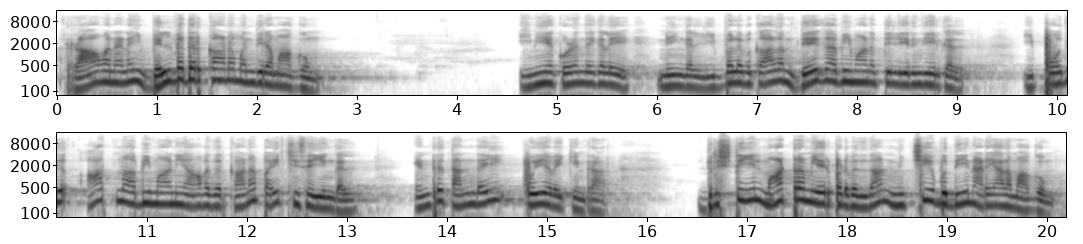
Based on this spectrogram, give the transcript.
ராவணனை வெல்வதற்கான மந்திரமாகும். இனிய குழந்தைகளே நீங்கள் இவ்வளவு காலம் தேக அபிமானத்தில் இருந்தீர்கள். இப்போது ஆத்ம அபிமானி ஆவதற்கான பயிற்சி செய்யுங்கள் என்று தந்தை புரிய வைக்கின்றார். திருஷ்டியில் மாற்றம் ஏற்படுவதுதான் நிச்சய புத்தியின் அடையாளமாகும்.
